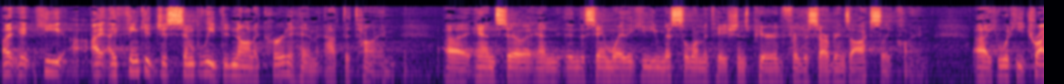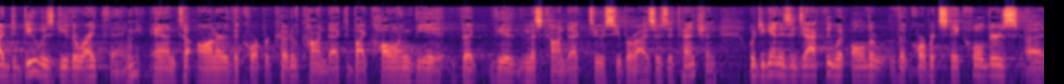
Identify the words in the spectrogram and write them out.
Uh, he, I, I, think it just simply did not occur to him at the time. Uh, and so, and in the same way that he missed the limitations period for the Sarbanes-Oxley claim. Uh, what he tried to do was do the right thing and to honor the corporate code of conduct by calling the, the, the, the misconduct to a supervisor's attention, which again is exactly what all the, the corporate stakeholders uh,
